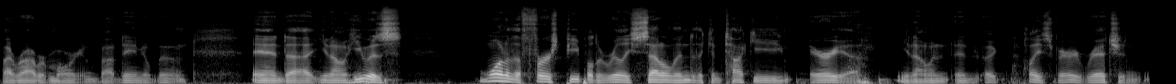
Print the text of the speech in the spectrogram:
by Robert Morgan about Daniel Boone, and uh, you know he was one of the first people to really settle into the Kentucky area. You know, and, and a place very rich and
